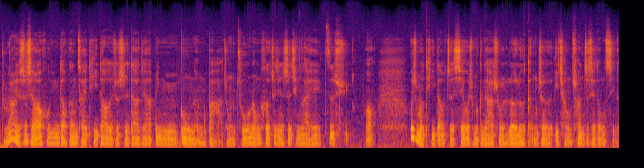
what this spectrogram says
主要也是想要呼应到刚才提到的，就是大家并不能把种族融合这件事情来自诩哦。为什么提到这些？为什么跟大家说了乐乐等着一长串这些东西呢？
